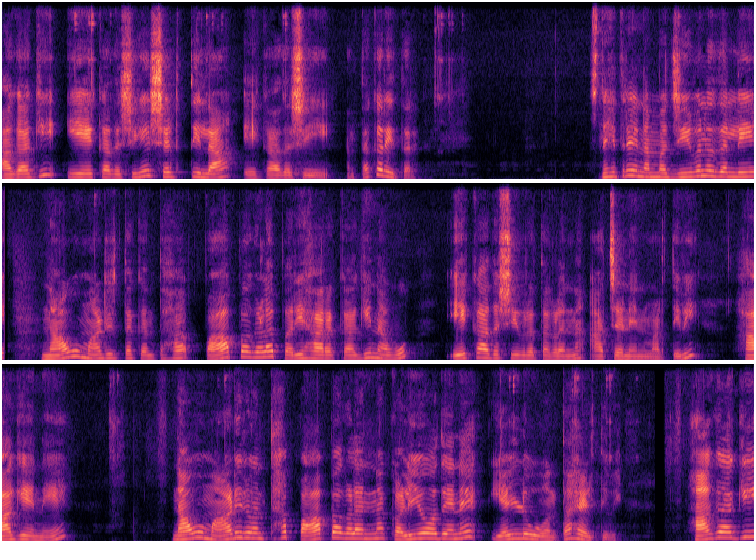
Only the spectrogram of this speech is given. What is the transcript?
ಹಾಗಾಗಿ ಈ ಏಕಾದಶಿಗೆ ಷಟ್ತಿಲ ಏಕಾದಶಿ ಅಂತ ಕರೀತಾರೆ. ಸ್ನೇಹಿತರೆ, ನಮ್ಮ ಜೀವನದಲ್ಲಿ ನಾವು ಮಾಡಿರ್ತಕ್ಕಂತಹ ಪಾಪಗಳ ಪರಿಹಾರಕ್ಕಾಗಿ ನಾವು ಏಕಾದಶಿ ವ್ರತಗಳನ್ನು ಆಚರಣೆಯನ್ನು ಮಾಡ್ತೀವಿ. ಹಾಗೆಯೇ ನಾವು ಮಾಡಿರುವಂತಹ ಪಾಪಗಳನ್ನು ಕಳೆಯೋದೇನೆ ಎಳ್ಳು ಅಂತ ಹೇಳ್ತೀವಿ. ಹಾಗಾಗಿ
